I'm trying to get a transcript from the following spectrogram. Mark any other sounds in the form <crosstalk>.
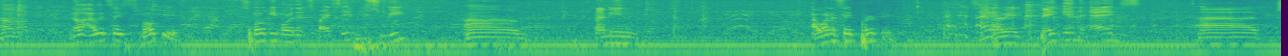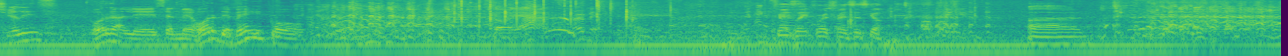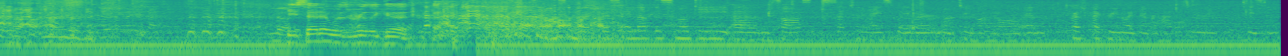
Um, no, I would say smoky. Smoky more than spicy. Sweet. Um, I mean, I want to say perfect. I mean, bacon, eggs, uh, chilies. Órale, es el mejor de México. so yeah, it's perfect. Translate for us, Francisco. Uh, <laughs> He said it was really good. <laughs> It's an awesome breakfast. I love the smoky um, sauce. It's such a nice flavor, not too hot at all. And fresh pecorino I've never had. It's really tasty.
